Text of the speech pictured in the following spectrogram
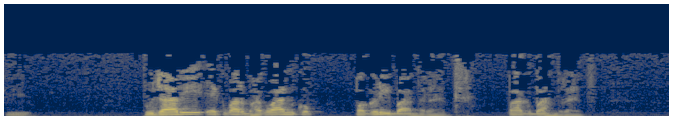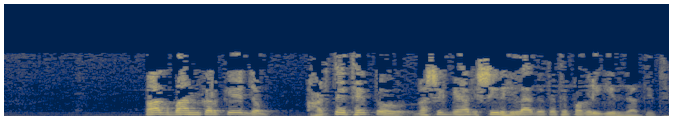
कि पुजारी एक बार भगवान को पगड़ी बाँध रहे थे, पाग बाँध रहे थे। पाग बाँध करके जब हटते थे तो रसिक बिहारी सिर हिला देते थे, पगड़ी गिर जाती थी।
